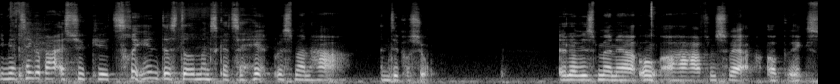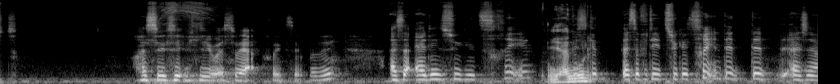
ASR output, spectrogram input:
Jamen, jeg tænker bare, at psykiatrien det sted, man skal tage hen, hvis man har en depression. Eller hvis man er ung og har haft en svær opvækst. Og synes, at ens liv er svært, for eksempel. Ikke? Altså, er det psykiatrien? Ja, nu- skal, altså, fordi psykiatrien, det, det, altså...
